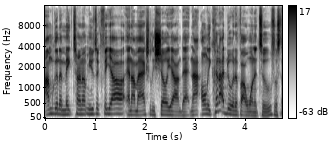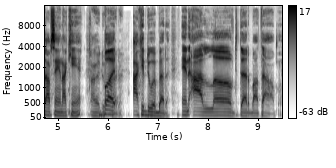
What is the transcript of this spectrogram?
I'm gonna make turn up music for y'all, and I'm actually show y'all that not only could I do it if I wanted to, so stop saying I can't, I but. I could do it better. And I loved that about the album.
